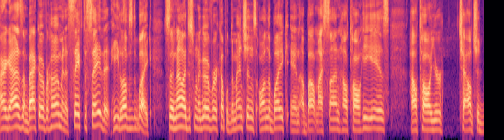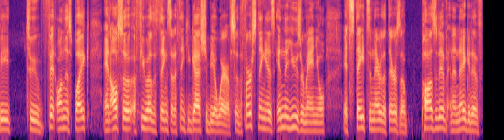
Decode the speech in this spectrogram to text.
All right guys, I'm back over home and it's safe to say that he loves the bike. So now I just wanna go over a couple dimensions on the bike and about my son, how tall he is, how tall your child should be to fit on this bike, and also a few other things that I think you guys should be aware of. So the first thing is in the user manual, it states in there that there's a positive and a negative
